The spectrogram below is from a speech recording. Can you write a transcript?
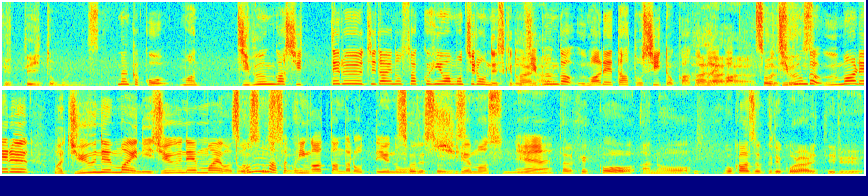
言っていいと思います。なんかこうまあ自分が知ってってる時代の作品はもちろんですけど、はいはい。自分が生まれた年とか例えば、はいはいはい自分が生まれる、まあ、10年前20年前はどんな作品があったんだろうっていうのを知れますね。だから結構あのご家族で来られている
